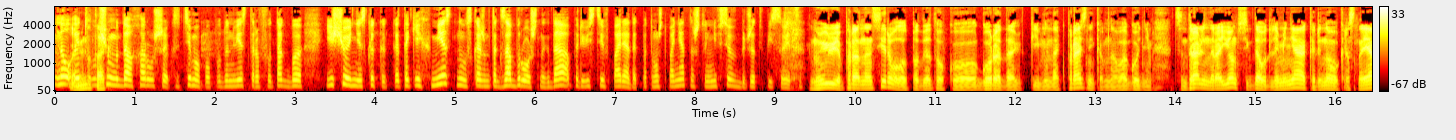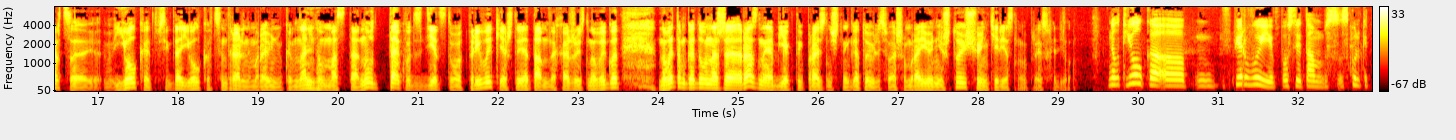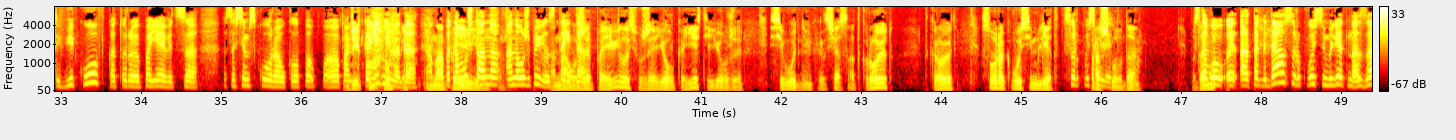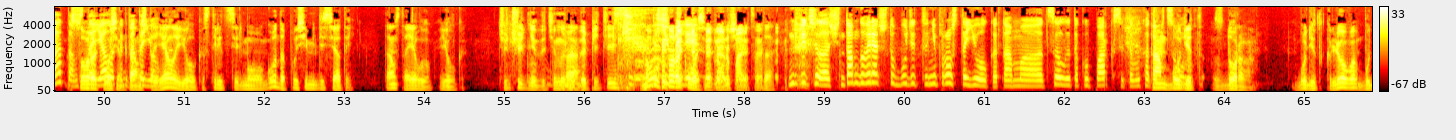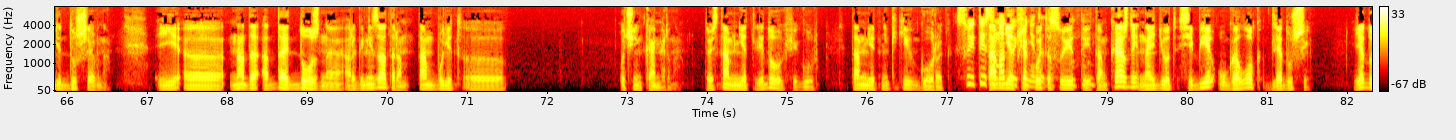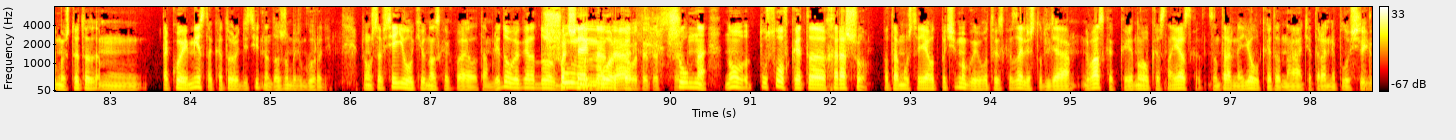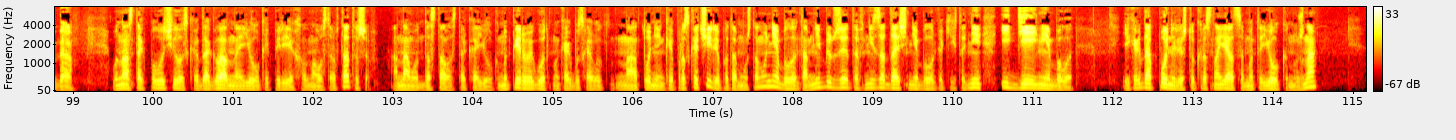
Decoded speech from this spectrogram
Ну, Именно это, в общем, так. да, хорошая тема по поводу инвесторов. Вот так бы еще несколько таких мест, ну, скажем так, заброшенных, да, привести в порядок, потому что понятно, что не все в бюджет вписывается. Ну, Юлия проанонсировала подготовку города именно к праздникам новогодним. Центральный район всегда, вот для меня, коренного красноярца, елка это всегда елка в центральном районе у коммунального моста. Ну, так вот с детства вот привык я, что я там нахожусь Новый год. Но в этом году у нас же разные объекты праздничные готовились в вашем районе. Что еще интересного происходило? Ну вот елка э, впервые после там сколько-то веков, которая появится совсем скоро около памятника веков. Ленина, да. Она потому что она, уже. она уже появилась. Она стоит, уже да. появилась, уже елка есть, ее уже сегодня, сейчас, откроют. Откроют. 48 лет 48 прошло, лет. да. Потому... того, э, а тогда, 48 лет назад, там 48 стояла когда-то там елка. стояла елка. С 37 года по 70-й. Там стояла елка. Чуть-чуть не дотянули да. до 50. Ну, 48 получается, да. Ну, Вячеславович, ну, там говорят, что будет не просто елка, там э, целый такой парк световых аттракционов. Там будет здорово, будет клево, будет душевно. И э, надо отдать должное организаторам, там будет э, очень камерно. То есть там нет ледовых фигур, там нет никаких горок, суеты, там нет какой-то суеты. Там каждый найдет себе уголок для души. Я думаю, что это такое место, которое действительно должно быть в городе. Потому что все елки у нас, как правило, там ледовый городок, Шумно, большая горка, да, вот это всё. шумно. Но тусовка это хорошо. Потому что я вот почему говорю, вот вы сказали, что для вас, как коренного Красноярска, центральная елка это на театральной площади. Всегда. У нас так получилось, когда главная елка переехала на остров Татышев, а нам вот досталась такая елка. Ну, первый год мы, как бы сказать, вот на тоненькой проскочили, потому что, ну, не было там ни бюджетов, ни задач не было каких-то, ни идей не было. И когда поняли, что красноярцам эта елка нужна,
